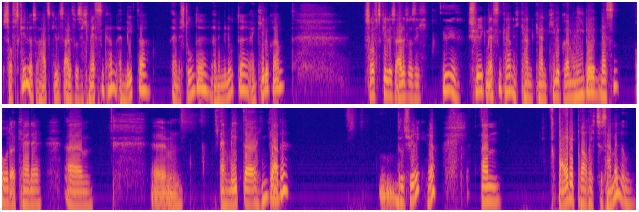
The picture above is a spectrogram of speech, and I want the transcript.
Softskill, also Hardskill ist alles, was ich messen kann, ein Meter, eine Stunde, eine Minute, ein Kilogramm. Softskill ist alles, was ich äh, schwierig messen kann. Ich kann kein Kilogramm Liebe messen oder keine ähm, ähm, ein Meter Hingabe. Ein bisschen schwierig, ja. Ähm, beide brauche ich zusammen, um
